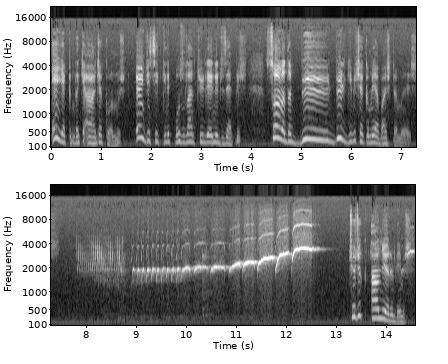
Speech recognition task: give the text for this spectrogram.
en yakındaki ağaca konmuş. Önce silkinip bozulan tüylerini düzeltmiş. Sonra da bülbül gibi şakımaya başlamış. Çocuk anlıyorum demiş.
